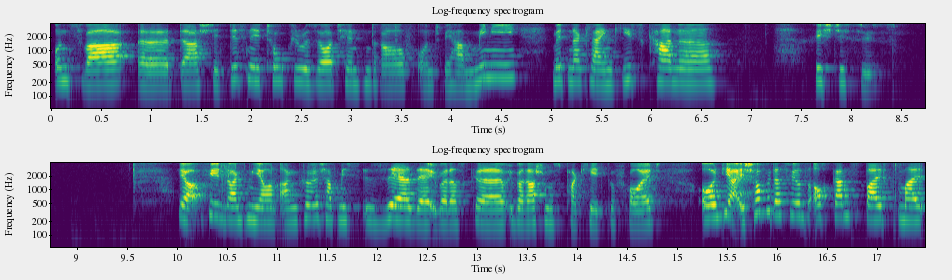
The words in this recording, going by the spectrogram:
Und zwar, äh, da steht Disney Tokyo Resort hinten drauf. Und wir haben Mini mit einer kleinen Gießkanne. Richtig süß. ja, vielen Dank Mia und Anke. Ich habe mich sehr, sehr über das äh, Überraschungspaket gefreut. Und ja, ich hoffe, dass wir uns auch ganz bald mal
